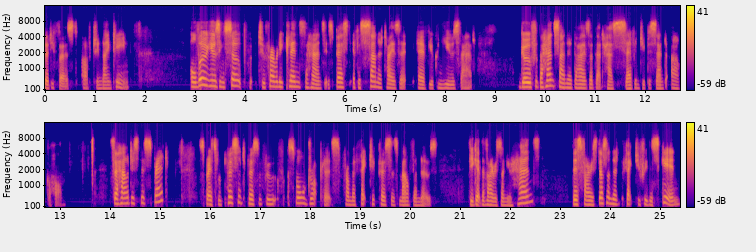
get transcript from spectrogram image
31st of 2019. Although using soap to thoroughly cleanse the hands is best if a sanitizer, if you can use that, go for the hand sanitizer that has 70% alcohol. So how does this spread? spreads from person to person through small droplets from affected person's mouth or nose. If you get the virus on your hands, this virus doesn't affect you through the skin.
